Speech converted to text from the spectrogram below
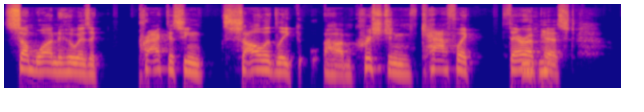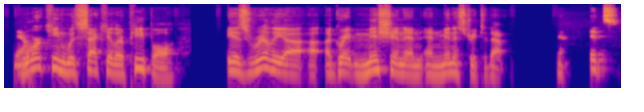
someone who is a practicing solidly um, Christian Catholic therapist mm-hmm. yeah. working with secular people is really a, a great mission and, and ministry to them. Yeah. It's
